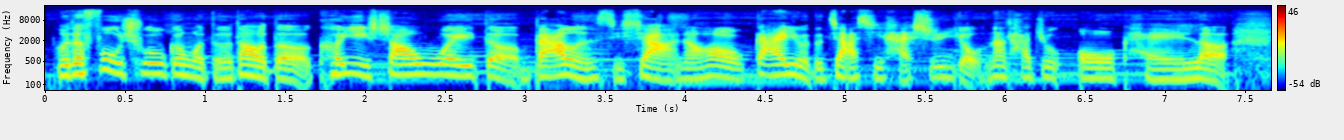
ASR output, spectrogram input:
我的付出跟我得到的可以稍微的 balance 一下，然后该有的假期还是有，那他就 OK 了。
